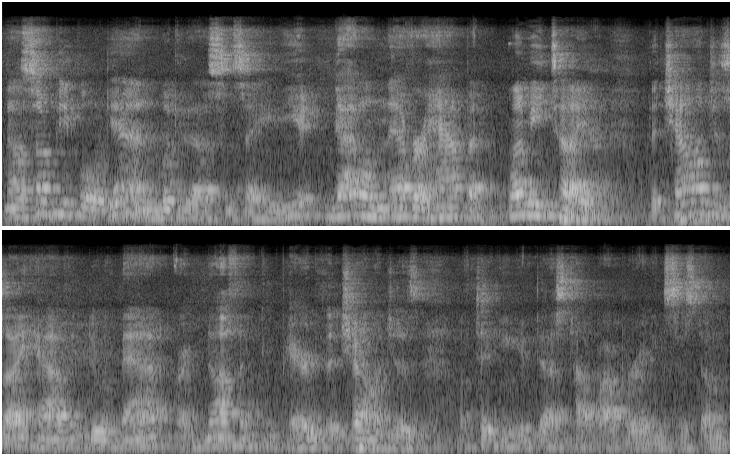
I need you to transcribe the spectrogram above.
Now, some people, again, look at us and say, that'll never happen. Let me tell you, the challenges I have in doing that are nothing compared to the challenges of taking a desktop operating system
